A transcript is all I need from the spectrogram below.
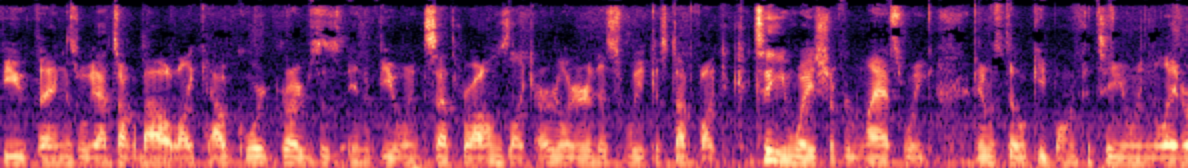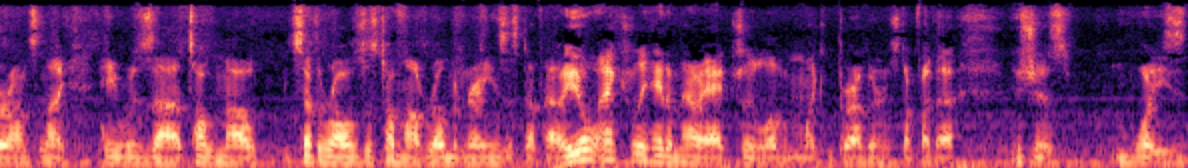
few things. We gotta talk about like how Corey Graves is interviewing Seth Rollins like earlier this week and stuff like a continuation from last week, and will still keep on continuing later on tonight. He was uh, talking about Seth Rollins was talking about Roman Reigns and stuff. How he don't actually hate him, how he actually love him like a brother and stuff like that. It's just what he's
